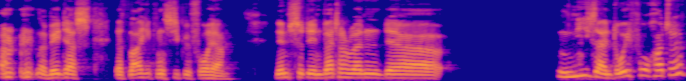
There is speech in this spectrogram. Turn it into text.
erwähnt hast, das gleiche Prinzip wie vorher. Nimmst du den Veteran, der nie seinen Durchbruch hatte,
